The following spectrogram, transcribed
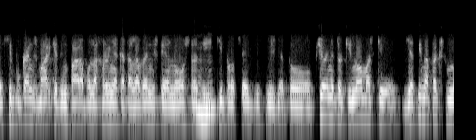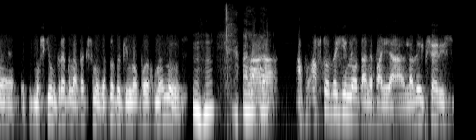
εσύ που κάνεις marketing πάρα πολλά χρόνια καταλαβαίνεις τι εννοώ στρατηγική προσέγγιση για το ποιο είναι το κοινό μας και γιατί να παίξουμε τη μουσική που πρέπει να παίξουμε για αυτό το κοινό που έχουμε εμείς. Μμμ. Αλλά Άρα α- αυτό δεν γινόταν παλιά. Δηλαδή, ξέρεις,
